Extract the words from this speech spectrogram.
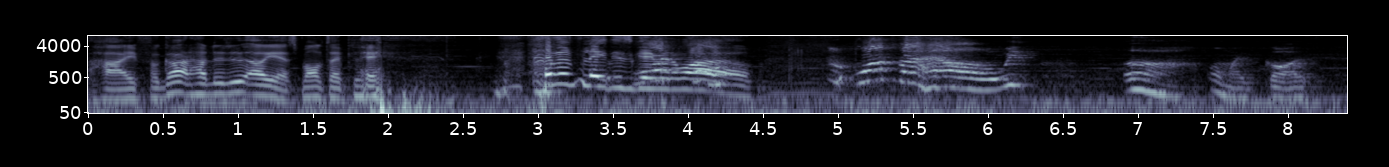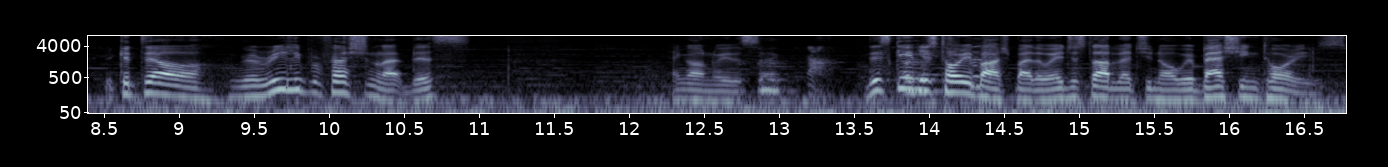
I forgot how to do. Oh yes, multiplayer. Haven't played this game in a while. What the hell? We. Uh, oh my god. You can tell we're really professional at this. Hang on, wait a sec. This game Okay. is Toribash, by the way. Just thought to let you know we're bashing Tories.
